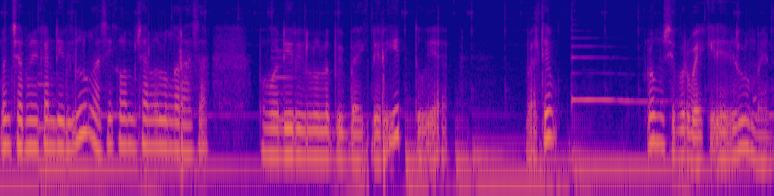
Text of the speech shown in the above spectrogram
mencerminkan diri lu gak sih? Kalau misalnya lu ngerasa bahwa diri lu lebih baik dari itu ya. Berarti lu mesti perbaiki diri lu men.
